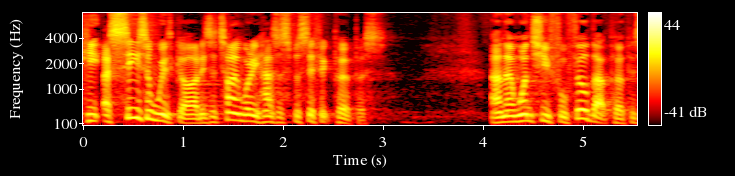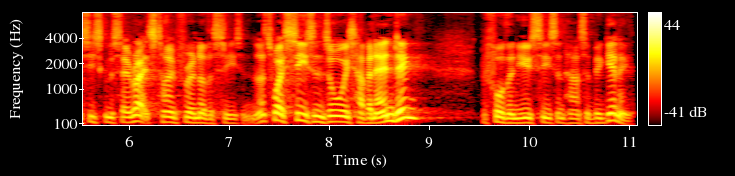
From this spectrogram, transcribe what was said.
he, a season with God is a time where he has a specific purpose. And then once you've fulfilled that purpose, he's going to say, right, it's time for another season. And that's why seasons always have an ending before the new season has a beginning.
